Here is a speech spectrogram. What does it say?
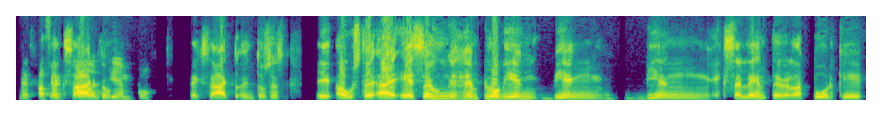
me pasa todo el tiempo. Exacto, entonces eh, a usted, ese es un ejemplo bien, bien, bien excelente, ¿verdad? Porque,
